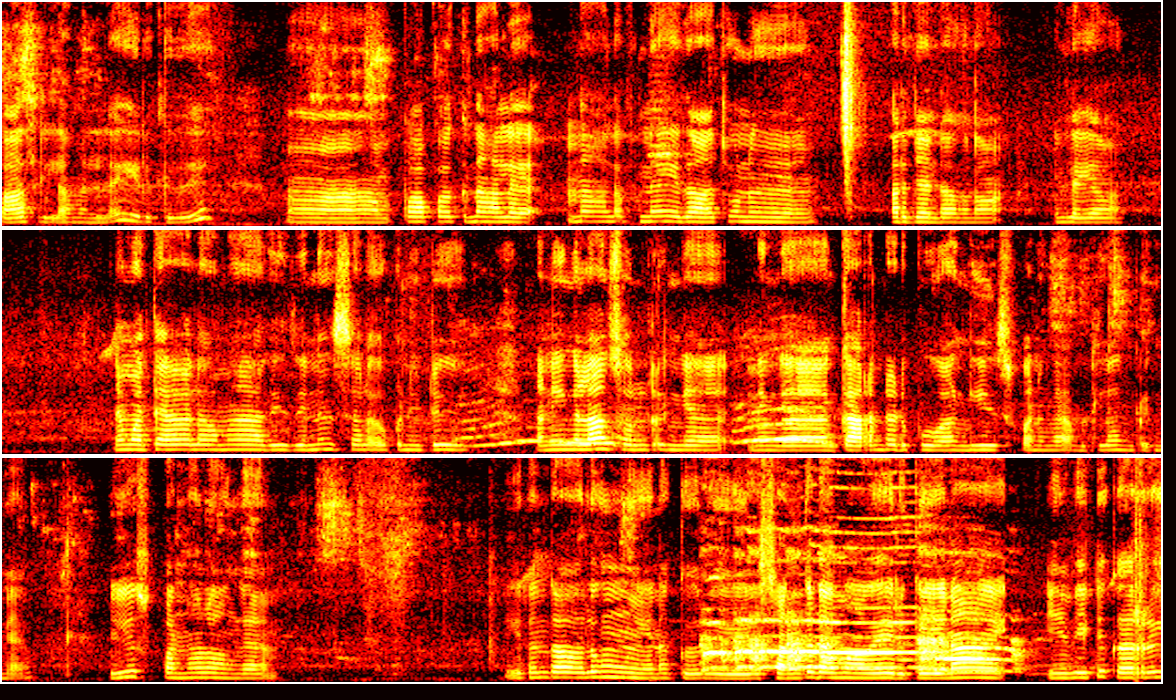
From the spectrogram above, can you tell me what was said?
காசு இல்லாமல் இல்லை இருக்குது பாப்பாவுக்கு நாளை நாளை அப்படின்னா ஏதாச்சும் ஒன்று அர்ஜெண்ட் ஆகலாம் இல்லையா? நம்ம தேவையில்லாமல் அது இதுன்னு செலவு பண்ணிட்டு நீங்களாம் சொல்கிறீங்க நீங்கள் கரண்ட் அடுப்பு வாங்கி யூஸ் பண்ணுங்கள் அப்படிலாங்கிறீங்க யூஸ் பண்ணலாங்க. இருந்தாலும் எனக்கு ஒரு சங்கடமாகவே இருக்குது ஏன்னா என் வீட்டுக்காரரு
